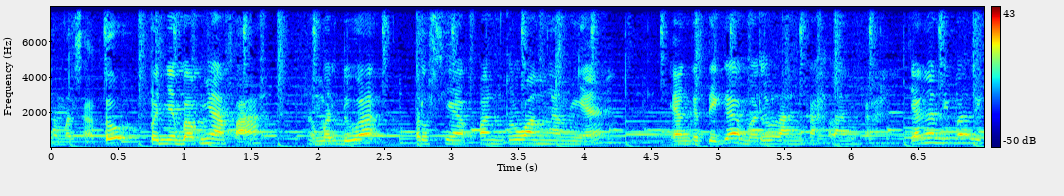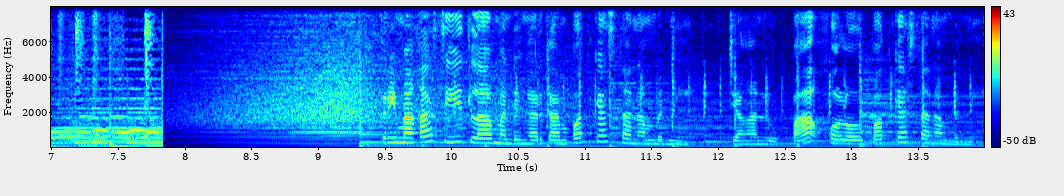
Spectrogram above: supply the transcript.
nomor satu, penyebabnya apa? Nomor dua, persiapan ruangannya. Yang ketiga, baru langkah-langkah. Jangan dibalik. Terima kasih telah mendengarkan podcast Tanam Benih. Jangan lupa follow podcast Tanam Benih.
